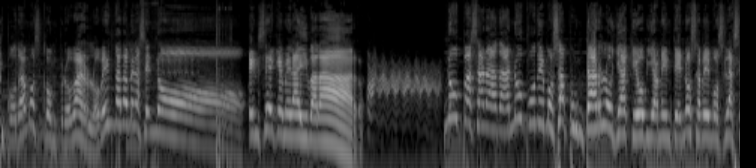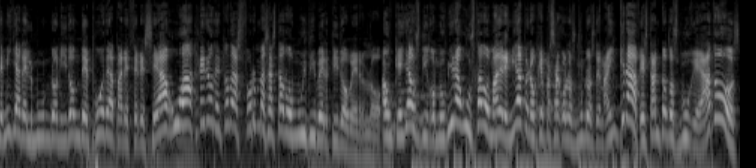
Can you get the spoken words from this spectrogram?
y podamos comprobarlo. Venga, dame la semilla. ¡No! Pensé que me la iba a dar. No pasa nada, no podemos apuntarlo ya que obviamente no sabemos la semilla del mundo ni dónde puede aparecer ese agua, pero de todas formas ha estado muy divertido verlo. Aunque ya os digo, me hubiera gustado, madre mía, pero ¿qué pasa con los mundos de Minecraft? ¿Están todos bugueados?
